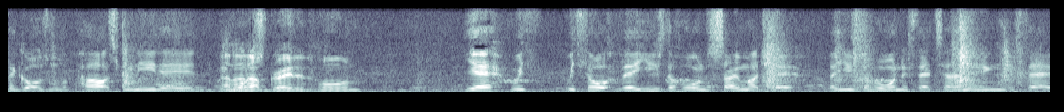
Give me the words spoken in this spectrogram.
they got us all the parts we needed. We And an upgraded horn. Yeah, we, we thought they use the horn so much here. They use the horn if they're turning, if they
